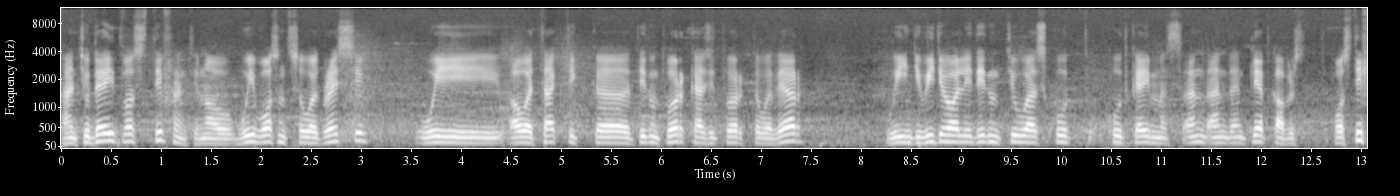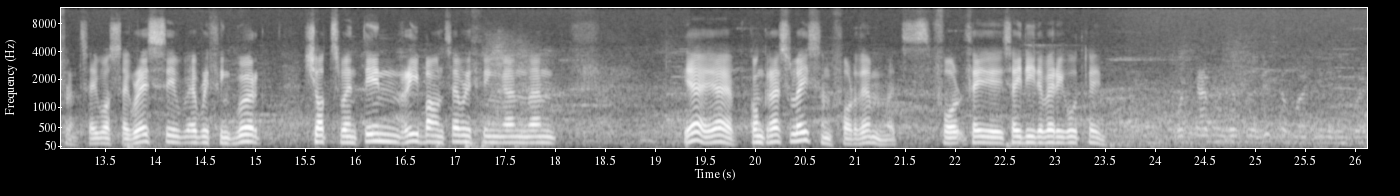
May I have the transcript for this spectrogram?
And today it was different. You know, we wasn't so aggressive. We our tactic uh, didn't work as it worked over there we individually didn't do as good good game as and and, and Lietkabelis was different. They was aggressive, everything worked, shots went in, rebounds, everything, and and yeah, yeah, congratulations for them. It's for they they did a very good game. What happened with the Viskas when you didn't play?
